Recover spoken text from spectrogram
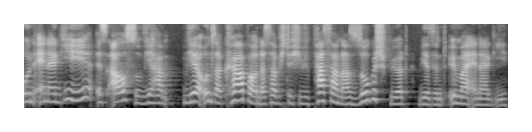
Und Energie ist auch so, wir haben, wir, unser Körper, und das habe ich durch Vipassana so gespürt, wir sind immer Energie.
